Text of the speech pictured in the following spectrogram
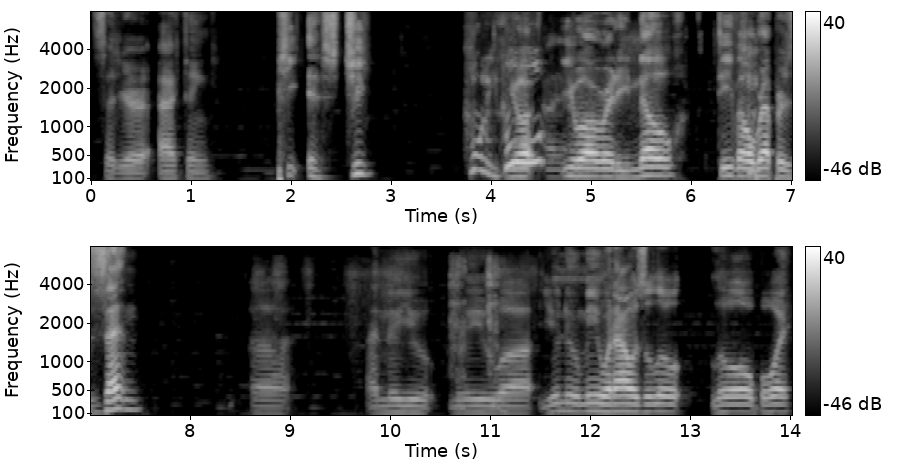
said you're acting PSG. Holy fool! You, you already know Devo representing. Uh, I knew you knew you uh you knew me when I was a little little old boy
